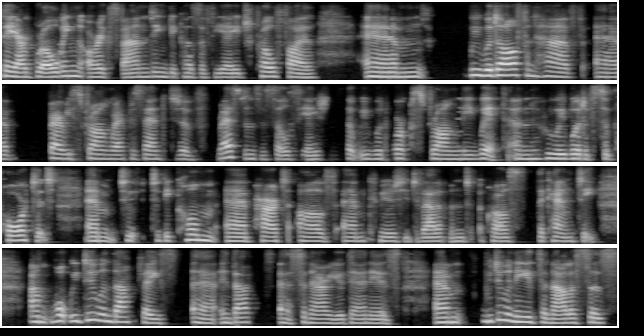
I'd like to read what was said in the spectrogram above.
they are growing or expanding because of the age profile. Um, we would often have uh, very strong representative residents associations that we would work strongly with and who we would have supported um, to, to become uh, part of um, community development across the county. Um, what we do in that place, uh, in that uh, scenario then is um, we do a needs analysis,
